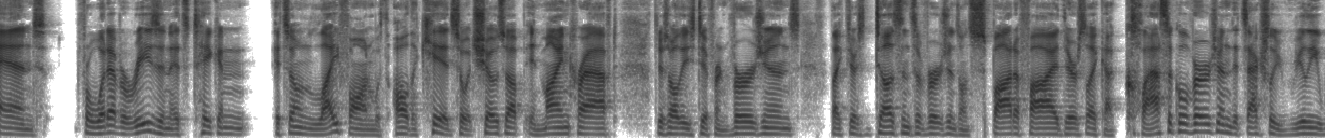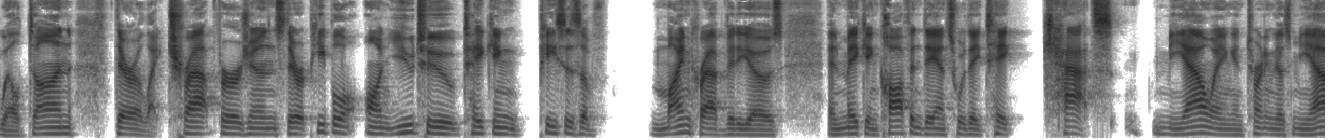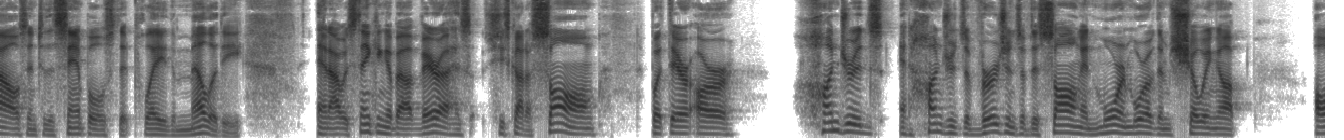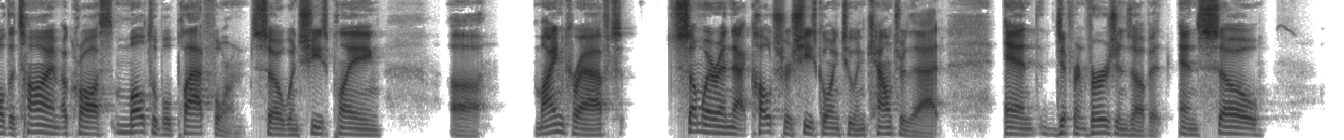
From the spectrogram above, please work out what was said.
And for whatever reason, it's taken its own life on with all the kids. So it shows up in Minecraft. There's all these different versions. Like there's dozens of versions on Spotify. There's like a classical version that's actually really well done. There are like trap versions. There are people on YouTube taking pieces of Minecraft videos and making coffin dance where they take cats meowing and turning those meows into the samples that play the melody. And I was thinking about Vera has she's got a song, but there are hundreds and hundreds of versions of this song and more and more of them showing up all the time across multiple platforms. So when she's playing uh, Minecraft, somewhere in that culture, she's going to encounter that and different versions of it. And so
